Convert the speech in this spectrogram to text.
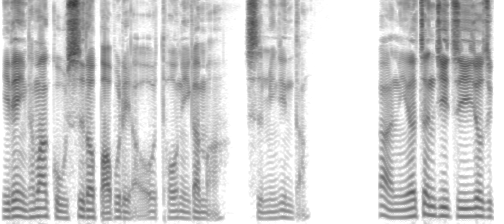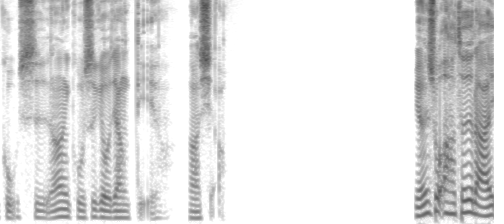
你连你他妈股市都保不了，我投你干嘛？死民进党！啊，你的政绩之一就是股市，然后你股市给我这样跌，他妈小。有人说啊，这是来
